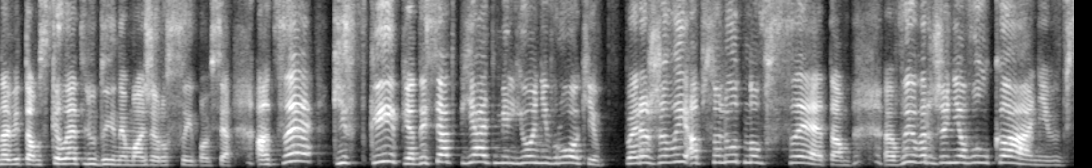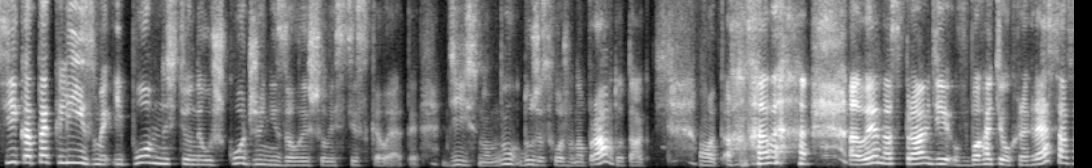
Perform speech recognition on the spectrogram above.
Навіть там скелет людини майже розсипався. А це кістки 55 мільйонів років. Пережили абсолютно все там, е, виверження вулканів, всі катаклізми, і повністю неушкоджені залишились ці скелети. Дійсно, ну дуже схоже на правду, так. От, але, але насправді в багатьох регресах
